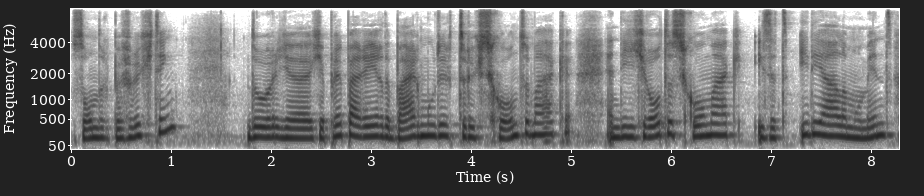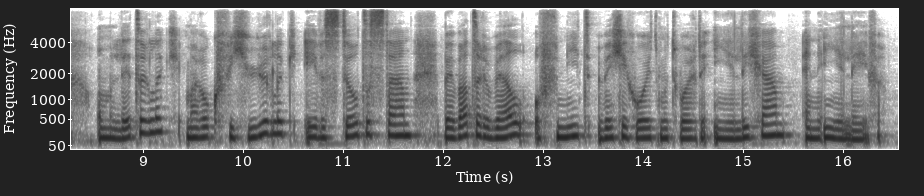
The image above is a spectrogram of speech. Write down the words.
zonder bevruchting door je geprepareerde baarmoeder terug schoon te maken. En die grote schoonmaak is het ideale moment om letterlijk, maar ook figuurlijk even stil te staan bij wat er wel of niet weggegooid moet worden in je lichaam en in je leven.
